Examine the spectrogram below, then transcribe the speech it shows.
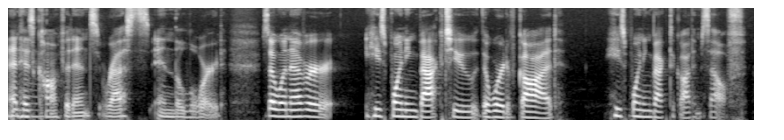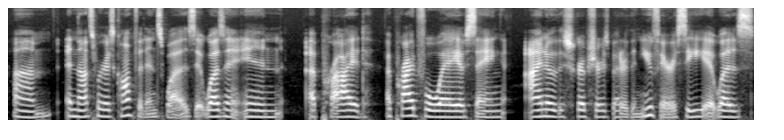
and his Mhm. confidence rests in the Lord. So whenever he's pointing back to the word of God, he's pointing back to God himself. Um, and that's where his confidence was. It wasn't in a pride, a prideful way of saying, I know the scripture is better than you, Pharisee. It was,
